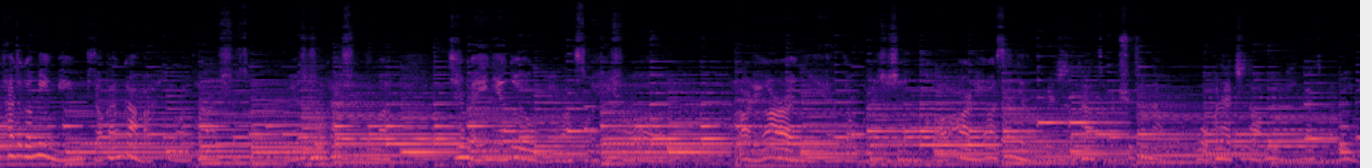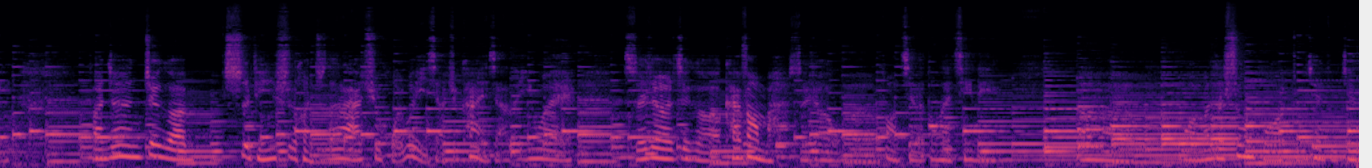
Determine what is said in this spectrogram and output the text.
为它这个命名比较尴尬嘛，因为它是从五月之声开始，那么其实每一年都有五月嘛，所以说二零二二年的五月之声和二零二三年的五月之声它怎么区分呢？我不太知道命名该怎么命名。反正这个视频是很值得大家去回味一下、去看一下的，因为随着这个开放吧，随着我们放弃了动态清零，呃，我们的生活逐渐逐渐。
